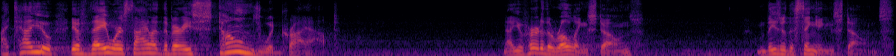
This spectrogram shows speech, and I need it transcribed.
I tell you, if they were silent, the very stones would cry out. Now, you've heard of the Rolling Stones. These are the singing stones.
